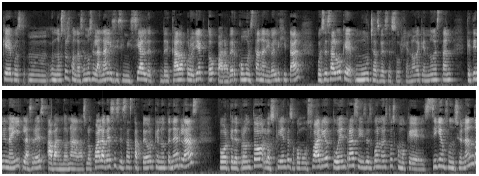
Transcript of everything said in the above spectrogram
que pues mm, nosotros cuando hacemos el análisis inicial de, de cada proyecto para ver cómo están a nivel digital, pues es algo que muchas veces surge, ¿no? De que no están, que tienen ahí las redes abandonadas, lo cual a veces es hasta peor que no tenerlas. Porque de pronto los clientes o como usuario tú entras y dices, bueno, estos como que siguen funcionando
